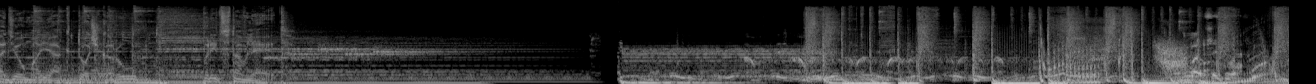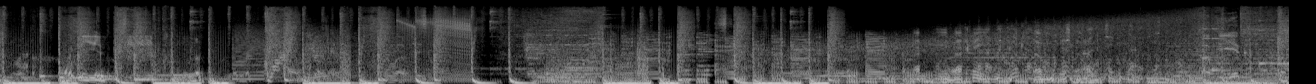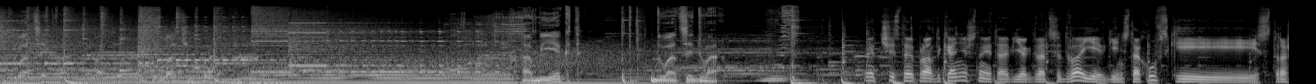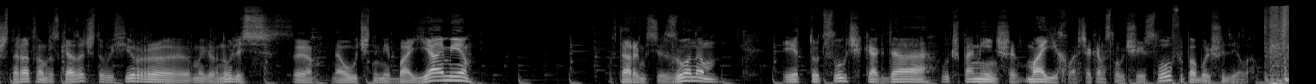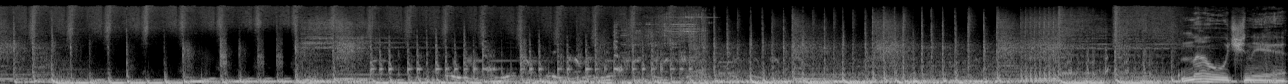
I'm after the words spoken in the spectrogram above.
Радиомаяк.ру представляет. Двадцать два. Объект 22. 22. Объект 22. Это чистая правда, конечно. Это «Объект-22». Я Евгений Стаховский. И страшно рад вам рассказать, что в эфир э, мы вернулись с э, научными боями, со вторым сезоном. И это тот случай, когда лучше поменьше моих, во всяком случае, слов и побольше дела. Научные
